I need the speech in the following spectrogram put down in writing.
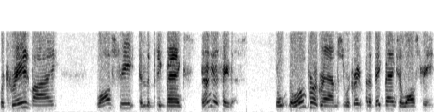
were created by Wall Street and the big banks. And I'm going to say this: the, the loan programs were created by the big banks and Wall Street.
